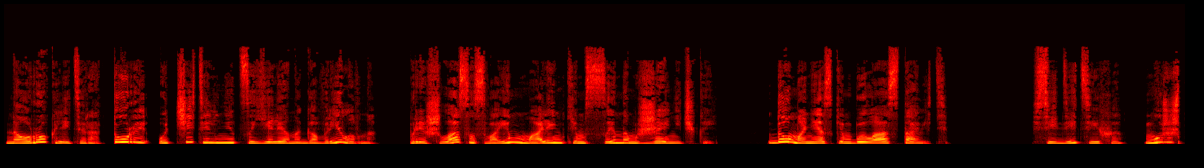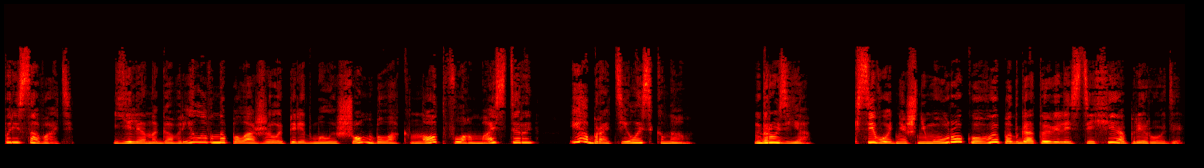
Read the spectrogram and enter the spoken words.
На урок литературы учительница Елена Гавриловна пришла со своим маленьким сыном Женечкой. Дома не с кем было оставить. «Сиди тихо, можешь порисовать». Елена Гавриловна положила перед малышом блокнот, фломастеры и обратилась к нам. «Друзья, к сегодняшнему уроку вы подготовили стихи о природе.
